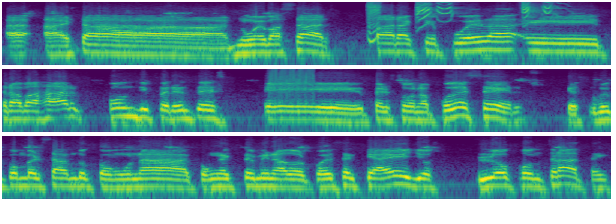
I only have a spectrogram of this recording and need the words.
a, a esta nueva SAR para que pueda eh, trabajar con diferentes eh, personas. Puede ser que estuve conversando con, una, con un exterminador, puede ser que a ellos lo contraten,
